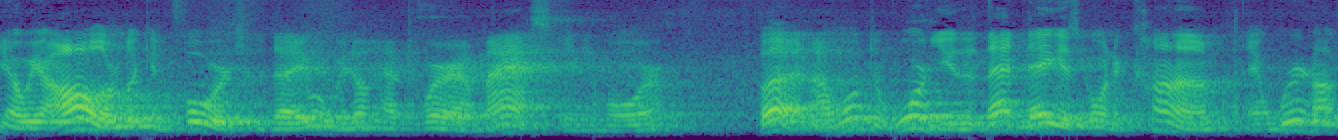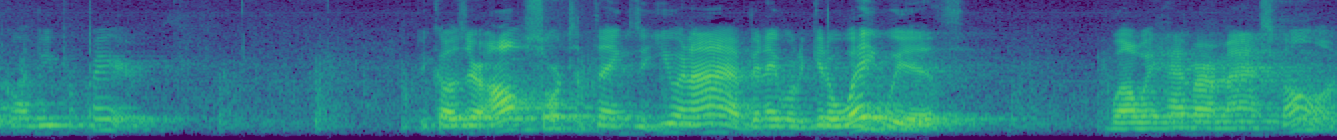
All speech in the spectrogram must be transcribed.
You know, we all are looking forward to the day when we don't have to wear a mask anymore. But I want to warn you that that day is going to come and we're not going to be prepared. Because there are all sorts of things that you and I have been able to get away with while we have our mask on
